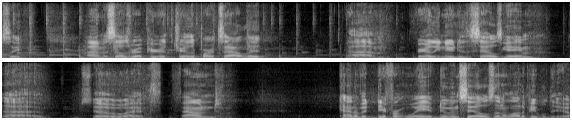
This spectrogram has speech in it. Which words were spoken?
Obviously. I'm a sales rep here at the Trailer Parts Outlet. Um, fairly new to the sales game. Uh, so I've found kind of a different way of doing sales than a lot of people do.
